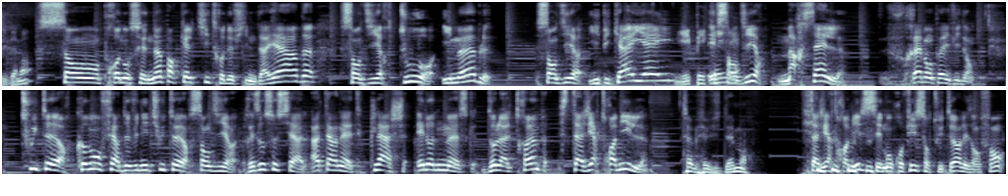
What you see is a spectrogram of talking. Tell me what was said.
évidemment. sans prononcer n'importe quel titre de film Die Hard, sans dire tour, immeuble, sans dire yippee et sans dire Marcel. Vraiment pas évident. Twitter, comment faire deviner Twitter sans dire réseau social, internet, Clash, Elon Musk, Donald Trump, stagiaire 3000 Ah évidemment. Stagiaire 3000, c'est mon profil sur Twitter, les enfants.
